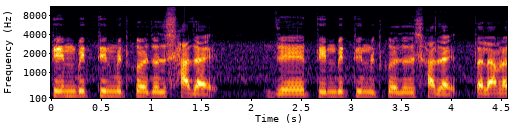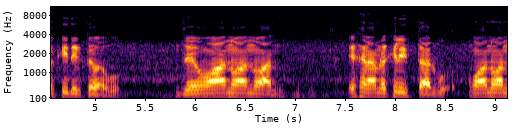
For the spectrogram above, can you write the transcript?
তিন বিট তিন বিট করে যদি সাজাই, যে তিন বিট তিন বিট করে যদি সাজাই, তাহলে আমরা কি দেখতে পাবো? যে ওয়ান ওয়ান ওয়ান। এখানে আমরা কি লিখতে পারব? One one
